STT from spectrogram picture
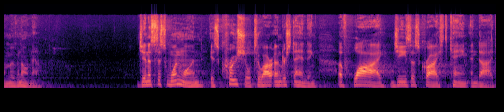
I'm moving on now. Genesis 1 1 is crucial to our understanding of why Jesus Christ came and died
